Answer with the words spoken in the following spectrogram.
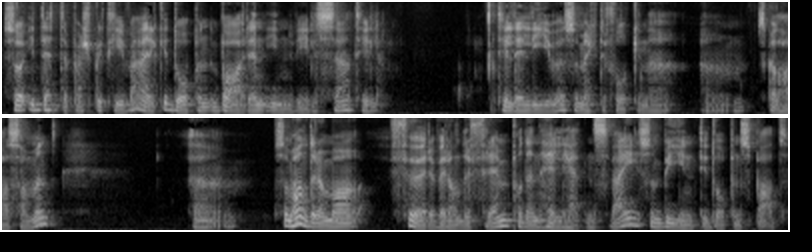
Så i dette perspektivet er ikke dåpen bare en innvielse til, til det livet som ektefolkene um, skal ha sammen, uh, som handler om å føre hverandre frem på den hellighetens vei som begynte i dåpens bad.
